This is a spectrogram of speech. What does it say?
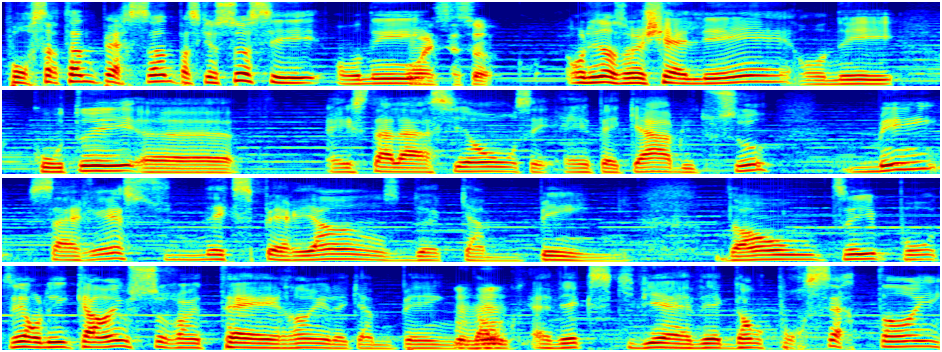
pour certaines personnes, parce que ça, c'est. On est, Ouais, c'est ça. on est dans un chalet, on est côté euh, installation, c'est impeccable et tout ça, mais ça reste une expérience de camping. Donc, tu sais, on est quand même sur un terrain de camping, Mhm. donc avec ce qui vient avec. Donc, pour certains,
